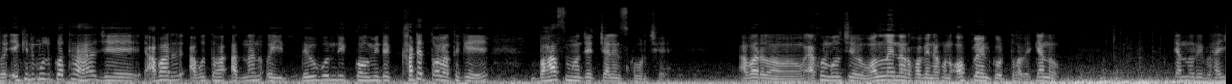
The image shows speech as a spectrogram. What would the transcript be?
তো এখানে মূল কথা যে আবার আবু আদনান ওই দেওবন্দি কৌমিদের খাটের তলা থেকে বাহাস মজের চ্যালেঞ্জ করছে। আবার এখন বলছে অনলাইন আর হবে না, এখন অফলাইন করতে হবে। কেন? কেন রে ভাই?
